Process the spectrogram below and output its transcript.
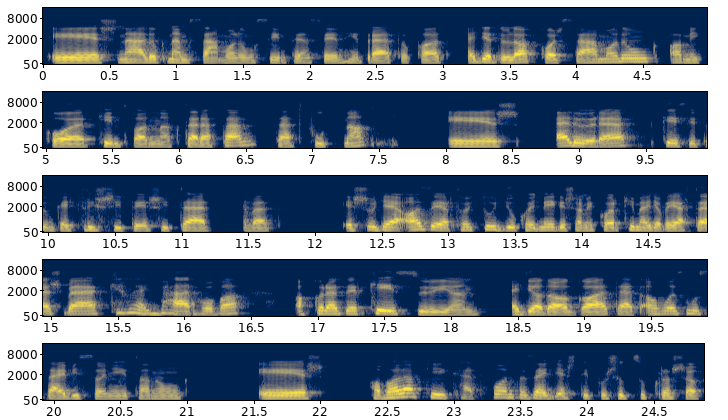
és náluk nem számolunk szintén szénhidrátokat. Egyedül akkor számolunk, amikor kint vannak terepen, tehát futnak, és előre készítünk egy frissítési tervet. És ugye azért, hogy tudjuk, hogy mégis amikor kimegy a vértesbe, kimegy bárhova, akkor azért készüljön egy adaggal, tehát ahhoz muszáj viszonyítanunk. És ha valakik, hát pont az egyes típusú cukrosok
